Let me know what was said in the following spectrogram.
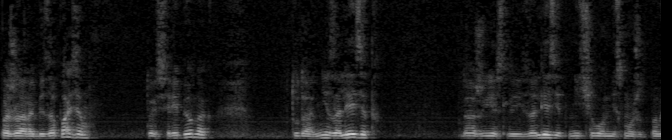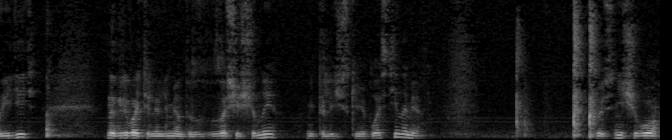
пожаробезопасен. То есть ребенок туда не залезет. Даже если и залезет, ничего он не сможет повредить. Нагревательные элементы защищены металлическими пластинами. То есть ничего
